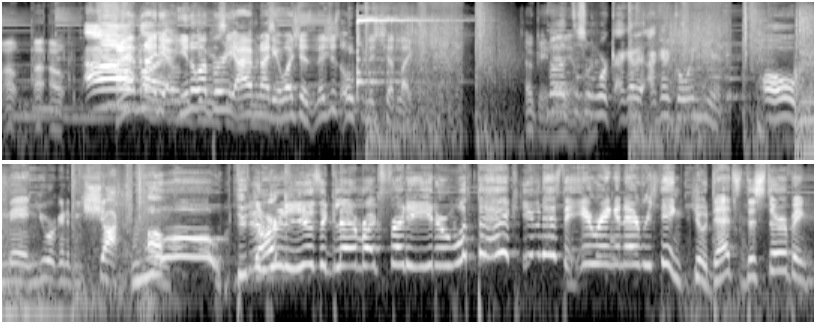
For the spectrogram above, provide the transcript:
ow, ow, ow. Ow. I have an Alright, idea. um, You know what, Birdie? I have an idea. Watch this. Let's just open the shed like. Okay, No, that that doesn't work. work. I gotta, I gotta go in here. Oh man, you are gonna be shocked. Um, Whoa! Dude, Dark? it really is a Glamrock Freddy Eater. What the heck? He even has the earring and everything. Yo, that's disturbing.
